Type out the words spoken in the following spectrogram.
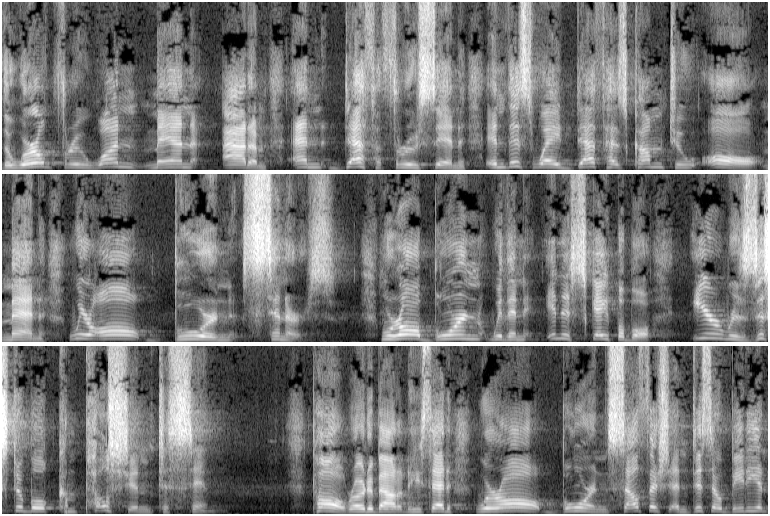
the world through one man, Adam, and death through sin. In this way, death has come to all men. We're all born sinners. We're all born with an inescapable, irresistible compulsion to sin. Paul wrote about it. He said, We're all born selfish and disobedient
